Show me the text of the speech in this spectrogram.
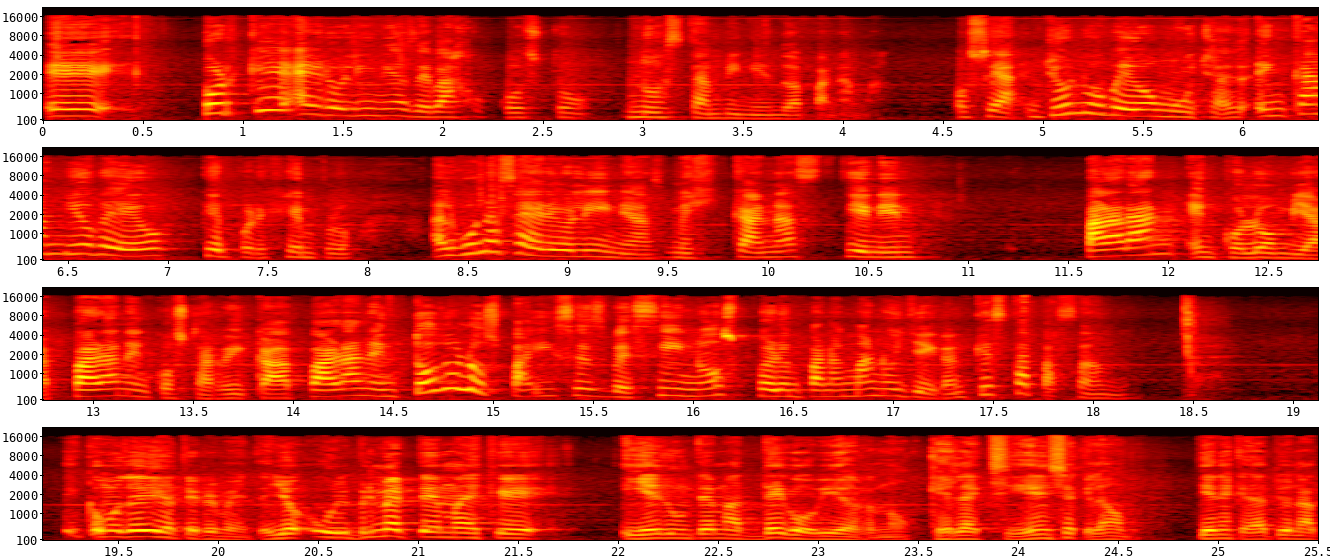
Eh, ¿Por qué aerolíneas de bajo costo no están viniendo a Panamá? O sea, yo no veo muchas. En cambio, veo que, por ejemplo, algunas aerolíneas mexicanas tienen paran en Colombia, paran en Costa Rica, paran en todos los países vecinos, pero en Panamá no llegan. ¿Qué está pasando? Como te dije anteriormente, yo, el primer tema es que, y es un tema de gobierno, que es la exigencia que le damos, tienes que darte una,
